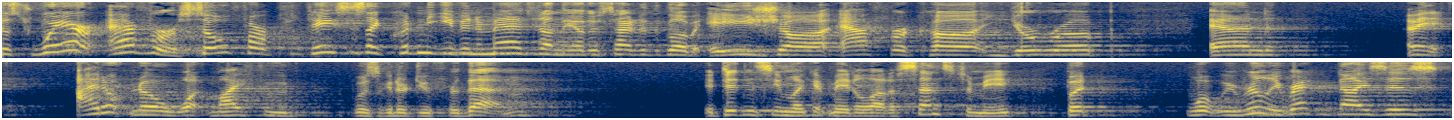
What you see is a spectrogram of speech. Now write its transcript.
just wherever, so far, places I couldn't even imagine on the other side of the globe Asia, Africa, Europe. And I mean, I don't know what my food was going to do for them. It didn't seem like it made a lot of sense to me. But what we really recognize is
